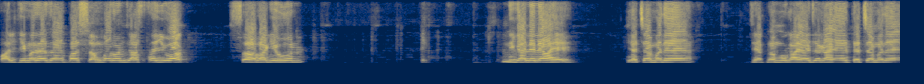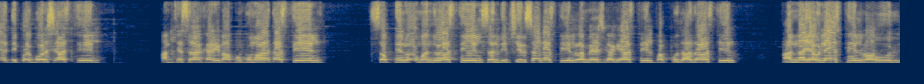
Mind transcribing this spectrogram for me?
पालखीमध्ये जवळपास शंभरहून जास्त युवक सहभागी होऊन निघालेले आहे. याच्यामध्ये जे प्रमुख आयोजक आहे त्याच्यामध्ये दीपक बोरसे असतील आमचे सहकारी बापू कुमावत असतील स्वप्नील भाऊ मंजूळ असतील संदीप शिरसाट असतील रमेश गागे असतील पप्पू जाधव असतील अण्णा येवले असतील राहुल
